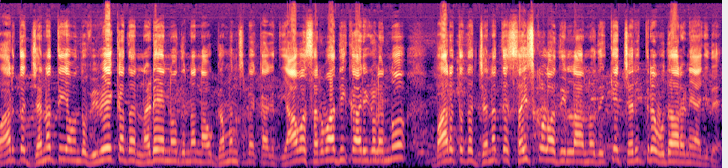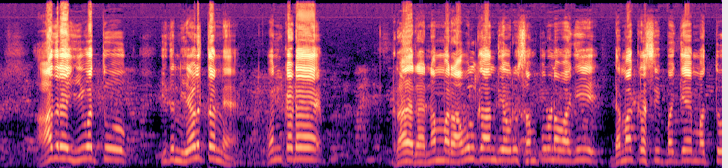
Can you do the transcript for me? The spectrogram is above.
ಭಾರತ ಜನತೆಯ ಒಂದು ವಿವೇಕದ ನಡೆ ಅನ್ನೋದನ್ನು ನಾವು ಗಮನಿಸಬೇಕಾಗುತ್ತೆ. ಯಾವ ಸರ್ವಾಧಿಕಾರಿಗಳನ್ನು ಭಾರತದ ಜನತೆ ಸಹಿಸ್ಕೊಳ್ಳೋದಿಲ್ಲ ಅನ್ನೋದಕ್ಕೆ ಚರಿತ್ರೆ ಉದಾಹರಣೆಯಾಗಿದೆ. ಆದರೆ ಇವತ್ತು ಇದನ್ನು ಹೇಳ್ತಾನೆ, ಒಂದು ಕಡೆ ರ ನಮ್ಮ ರಾಹುಲ್ ಗಾಂಧಿಯವರು ಸಂಪೂರ್ಣವಾಗಿ ಡೆಮಾಕ್ರಸಿ ಬಗ್ಗೆ ಮತ್ತು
